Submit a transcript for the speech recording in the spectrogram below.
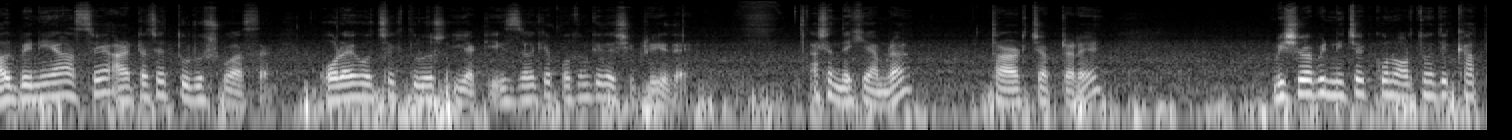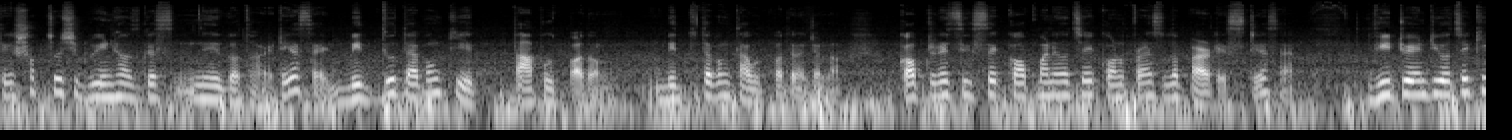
আলবেনিয়া আছে, আর একটা হচ্ছে তুরস্ক আছে। ওরাই হচ্ছে তুরস্ক ইয়াকে ইসরায়েলকে প্রথম কি দেয় স্বীকৃতি দেয়? আসেন দেখি আমরা থার্ড চ্যাপ্টারে বিশ্বব্যাপী নিচের কোন অর্থনৈতিক খাত থেকে সবচেয়ে বেশি গ্রিন হাউস গ্যাস নির্গত হয়, ঠিক আছে? বিদ্যুৎ এবং কি? তাপ উৎপাদন। বিদ্যুৎ এবং তাপ উৎপাদনের জন্য। কপ টোয়েন্টি সিক্সে কপ মানে হচ্ছে কনফারেন্স অফ দ্য পার্টিস ঠিক আছে? ভি টোয়েন্টি হচ্ছে কি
